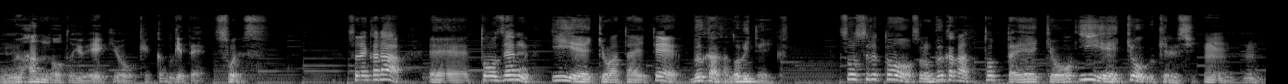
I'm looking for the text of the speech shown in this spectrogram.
無反応という影響を結果受けて、そうです。それから、えー当然、いい影響を与えて、部下が伸びていく。そうすると、その部下が取った影響を、いい影響を受けるし、うん、うん。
